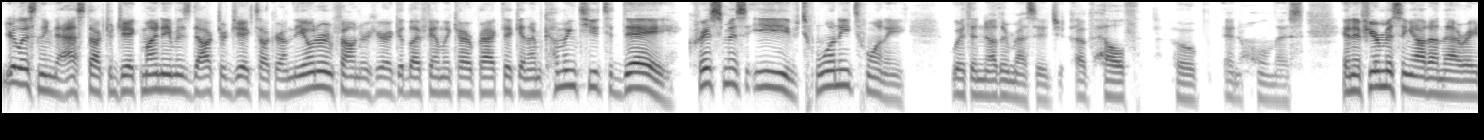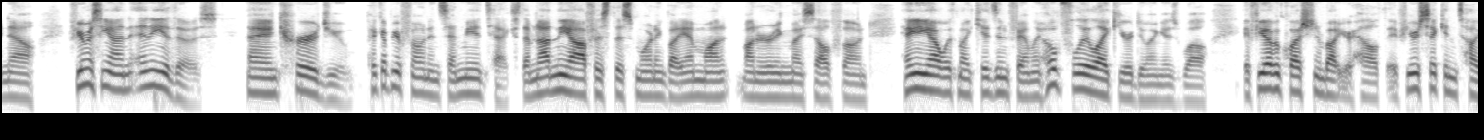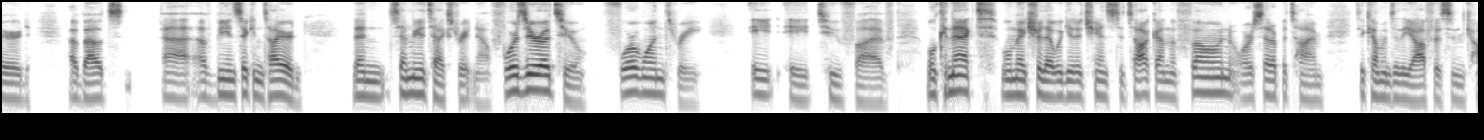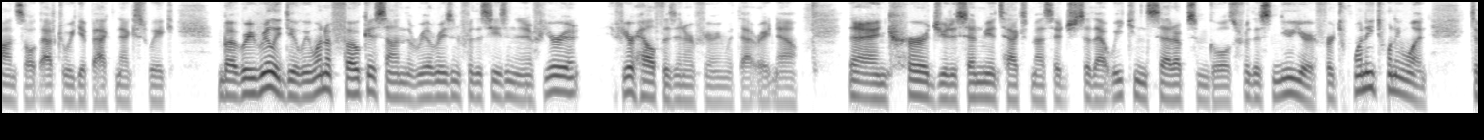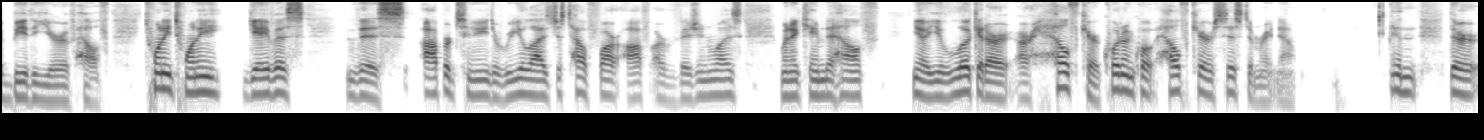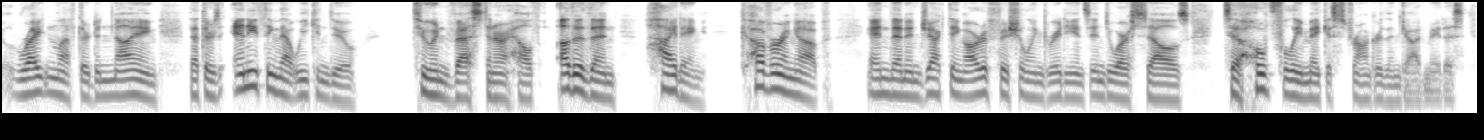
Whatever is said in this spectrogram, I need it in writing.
You're listening to Ask Dr. Jake. My name is Dr. Jake Tucker. I'm the owner and founder here at Good Life Family Chiropractic, and I'm coming to you today, Christmas Eve 2020, with another message of health, hope, and wholeness. And if you're missing out on that right now, if you're missing out on any of those, I encourage you pick up your phone and send me a text. I'm not in the office this morning, but I am mon- monitoring my cell phone, hanging out with my kids and family, hopefully like you're doing as well. If you have a question about your health, if you're sick and tired about uh, of being sick and tired, then send me a text right now 402 413 8825. We'll connect. We'll make sure that we get a chance to talk on the phone or set up a time to come into the office and consult after we get back next week. But we really do. We want to focus on the real reason for the season. And if you're if your health is interfering with that right now, then I encourage you to send me a text message so that we can set up some goals for this new year, for 2021 to be the year of health. 2020 gave us this opportunity to realize just how far off our vision was when it came to health. You know, you look at our our healthcare, quote unquote, healthcare system right now. And they're right and left. They're denying that there's anything that we can do to invest in our health other than hiding, covering up, and then injecting artificial ingredients into our cells to hopefully make us stronger than God made us.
